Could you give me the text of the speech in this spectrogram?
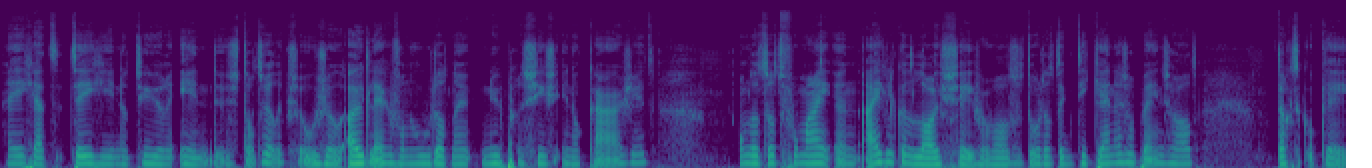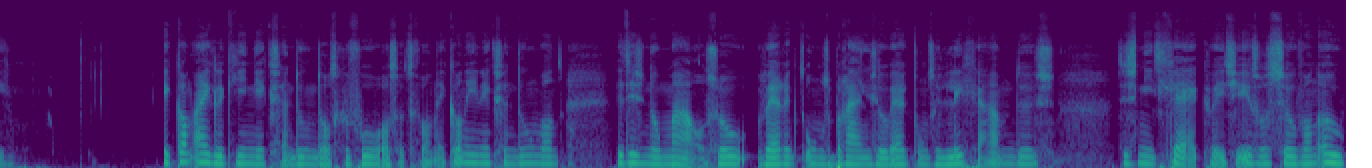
hey, gaat tegen je natuur in. Dus dat wil ik sowieso uitleggen van hoe dat nu, nu precies in elkaar zit omdat dat voor mij een, eigenlijk een lifesaver was. Doordat ik die kennis opeens had, dacht ik: oké, ik kan eigenlijk hier niks aan doen. Dat gevoel was het van: ik kan hier niks aan doen, want dit is normaal. Zo werkt ons brein, zo werkt ons lichaam. Dus het is niet gek. Weet je, eerst was het zo van: oh,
